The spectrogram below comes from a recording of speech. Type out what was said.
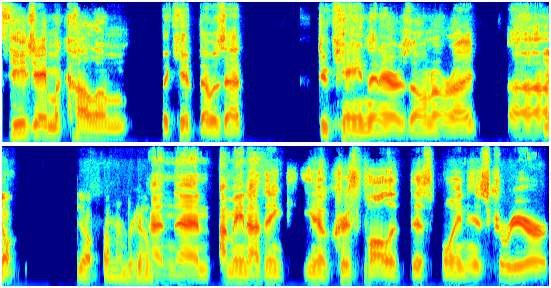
CJ McCollum, the kid that was at Duquesne in Arizona, right? Uh, yep. Yep, I remember him. And then, I mean, I think you know Chris Paul at this point in his career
